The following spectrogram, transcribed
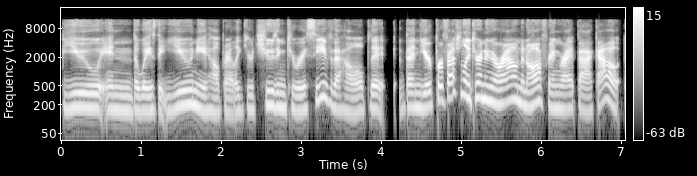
you in the ways that you need help, right? Like you're choosing to receive the help that then you're professionally turning around and offering right back out.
